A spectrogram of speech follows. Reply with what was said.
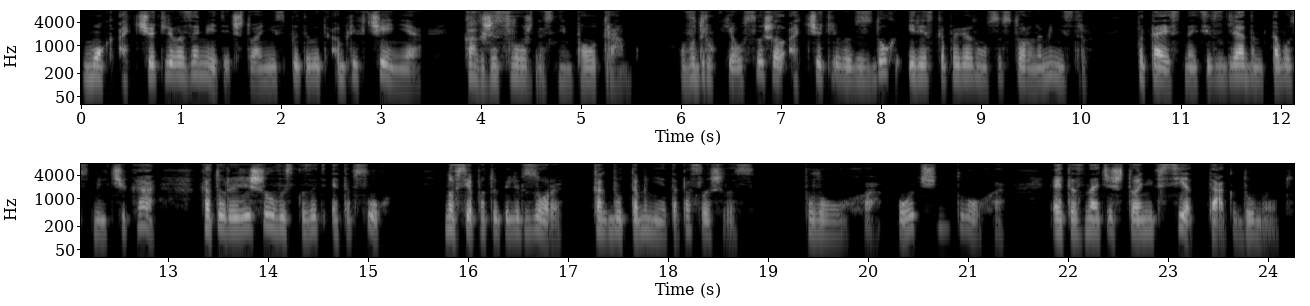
мог отчетливо заметить, что они испытывают облегчение. Как же сложно с ним по утрам. Вдруг я услышал отчетливый вздох и резко повернулся в сторону министров, пытаясь найти взглядом того смельчака, который решил высказать это вслух. Но все потупили взоры, как будто мне это послышалось. Плохо, очень плохо. Это значит, что они все так думают.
